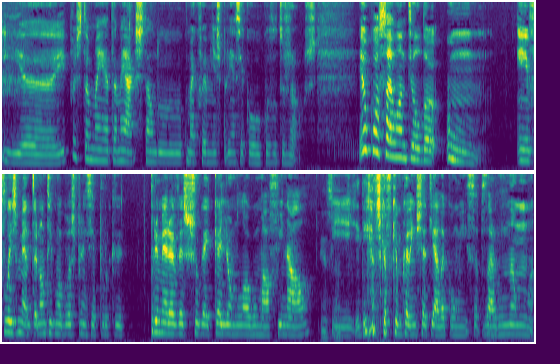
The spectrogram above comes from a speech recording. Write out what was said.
E, eh, e depois também, é- também há a questão do como é que foi a minha experiência com, com os outros jogos. Eu com o Silent Hill 1, infelizmente, eu não tive uma boa experiência porque primeira vez que joguei calhou-me logo uma ao final Exato. e digamos que eu fiquei um bocadinho chateada com isso, apesar de não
